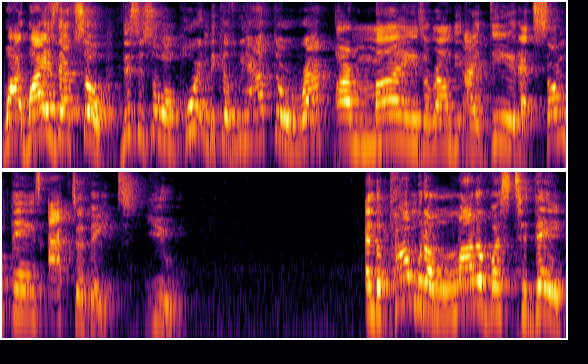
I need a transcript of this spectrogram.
Why, why is that so? This is so important because we have to wrap our minds around the idea that some things activate you. And the problem with a lot of us today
